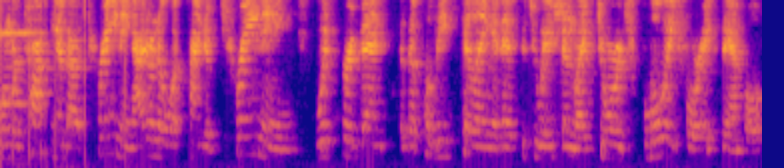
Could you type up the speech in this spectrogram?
when we're talking about training, I don't know what kind of training would prevent the police killing in a situation like George Floyd, for example.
